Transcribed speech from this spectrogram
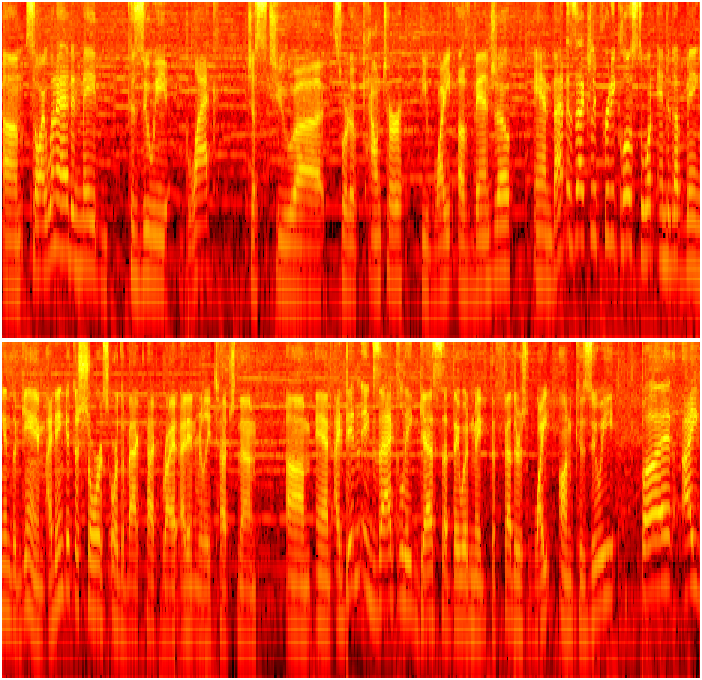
Um, so I went ahead and made Kazooie black just to uh, sort of counter the white of Banjo and that is actually pretty close to what ended up being in the game. I didn't get the shorts or the backpack right, I didn't really touch them. Um, and I didn't exactly guess that they would make the feathers white on Kazooie, but I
